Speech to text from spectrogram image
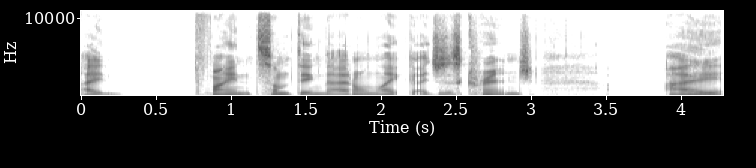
I find something that I don't like. I just cringe. I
